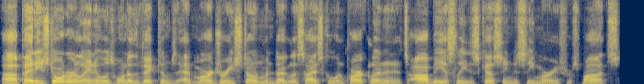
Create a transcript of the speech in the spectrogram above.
Uh, Petty's daughter, Alaina, was one of the victims at Marjory Stoneman Douglas High School in Parkland, and it's obviously disgusting to see Murray's response.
